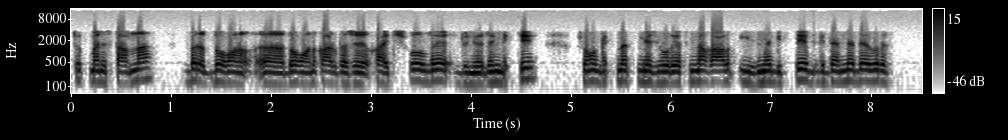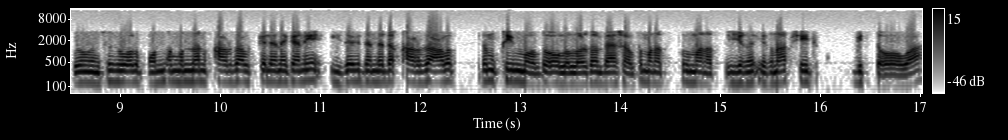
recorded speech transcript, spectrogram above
Türkmenistanda bir dogany, dogany, gardaşy gaýtyş boldy, dünýeden gitdi. Şoňa gitmek mejburyýetinde galyp yzyna gitdi. Gidende-de bir göwünsiz bolup, ondan-mundan karz alyp gelen ekeni. Yza gidende-de karzy alyp. Dym kyn boldy, oglanlardan bäş-alty manat pul manat ýygnap şeýdip gitdi oba.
